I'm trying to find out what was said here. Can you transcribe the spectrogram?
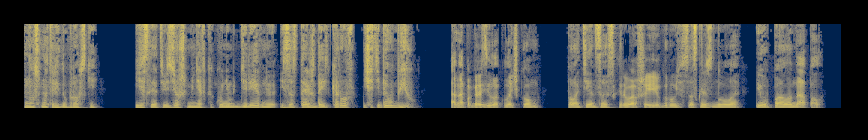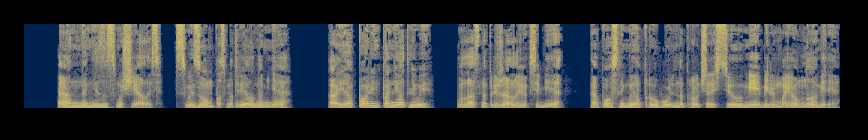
Ну смотри, Дубровский, если отвезешь меня в какую-нибудь деревню и заставишь доить коров, я тебя убью». Она погрозила кулачком, полотенце, скрывавшее ее грудь, соскользнуло и упало на пол. Анна не засмущалась, с вызовом посмотрела на меня, а я парень понятливый. Властно прижал ее к себе, а после мы опробовали на прочность всю мебель в моем номере.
